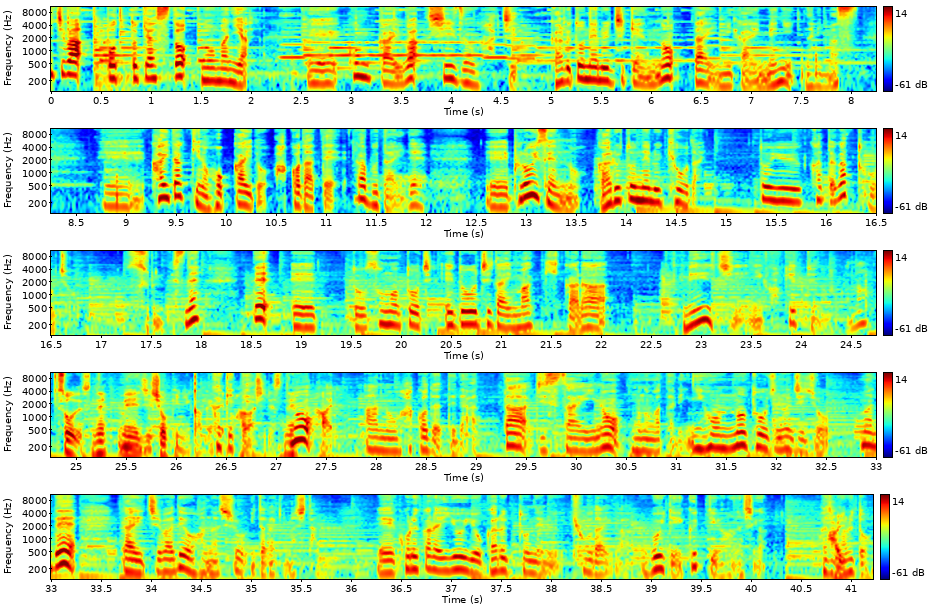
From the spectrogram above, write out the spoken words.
にちはポッドキャストノーマニア、えー今回はシーズン8ガルトネル事件の第2回目になります、えー開拓期の北海道函館が舞台で、えープロイセンのガルトネル兄弟という方が登場するんですね。で、えーっとその当時江戸時代末期から明治にかけてなのかな？そうですね。うん。明治初期にかけての話ですね、のはい、あの函館であった実際の物語日本の当時の事情まで第1話でお話をいただきました、えーこれからいよいよガルトネル兄弟が動いていくっていう話が始まる、はい。と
